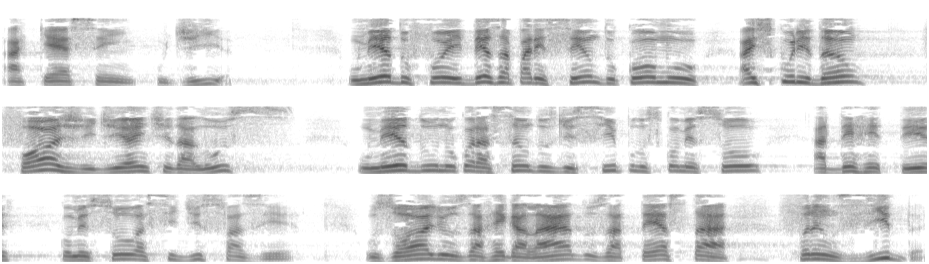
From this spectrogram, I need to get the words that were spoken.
aquecem o dia. O medo foi desaparecendo como a escuridão foge diante da luz, o medo no coração dos discípulos começou a derreter, começou a se desfazer. Os olhos arregalados, a testa franzida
